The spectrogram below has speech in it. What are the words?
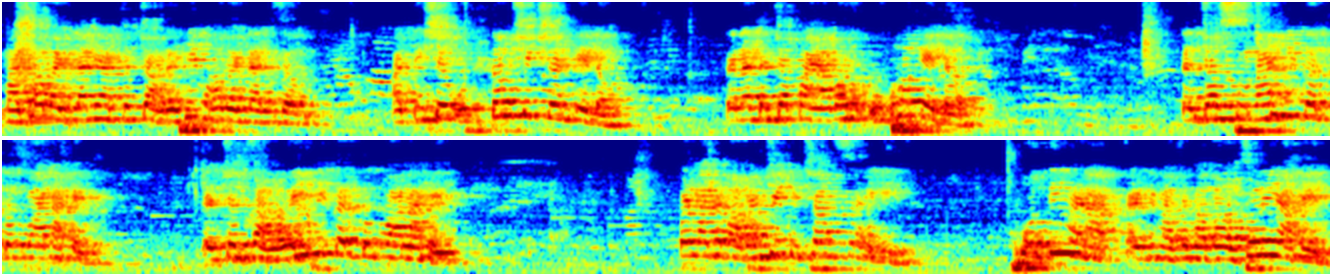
माझ्या वडिलांनी आमच्या चारही भावंडांचं अतिशय उत्तम शिक्षण केलं. त्यांना त्यांच्या पायावर उभं केलं. त्यांच्या सुनाही कर्तृत्वान आहेत. त्यांचे जावईही कर्तृत्वान आहेत. पण माझ्या बाबांची एक इच्छाच राहिली. होती म्हणा कारण की माझे बाबा अजूनही आहेत.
